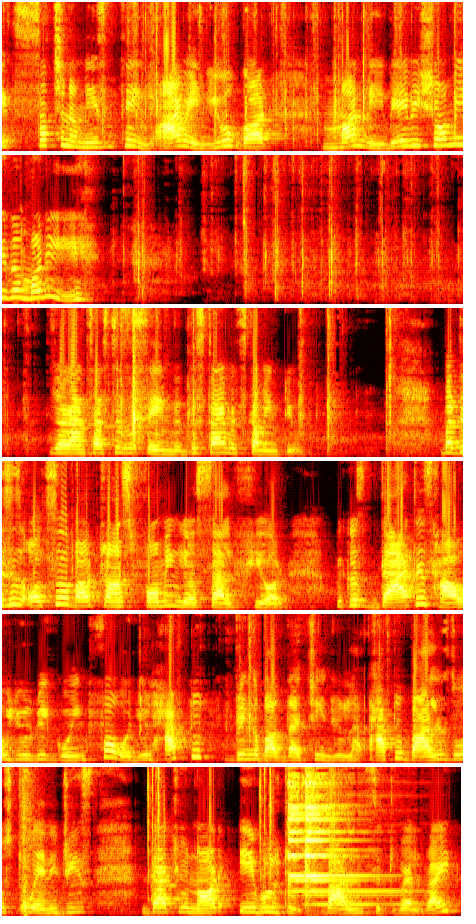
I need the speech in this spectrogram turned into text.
It's such an amazing thing. I mean, you've got money. Baby, show me the money. Your ancestors are saying that this time it's coming to you. But this is also about transforming yourself here because that is how you'll be going forward. You'll have to bring about that change. You'll have to balance those two energies that you're not able to balance it well, right?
